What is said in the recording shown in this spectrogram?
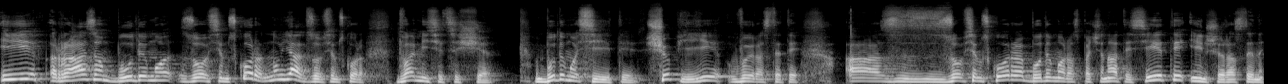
і разом будемо зовсім скоро, ну як зовсім скоро, два місяці ще. Будемо сіяти, щоб її виростити. А зовсім скоро будемо розпочинати сіяти інші рослини.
